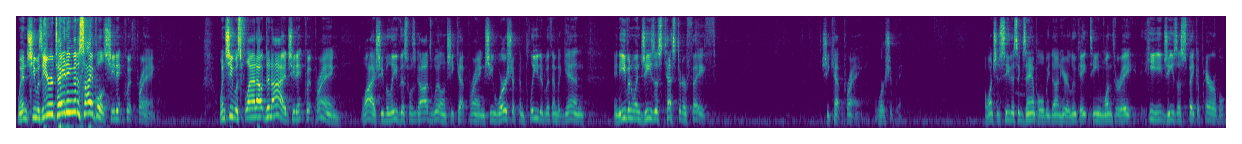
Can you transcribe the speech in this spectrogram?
When she was irritating the disciples, she didn't quit praying. When she was flat out denied, she didn't quit praying. Why? She believed this was God's will and she kept praying. She worshiped and pleaded with him again. And even when Jesus tested her faith, she kept praying, worshiping. I want you to see this example will be done here. Luke 18, 1 through 8. He, Jesus, spake a parable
